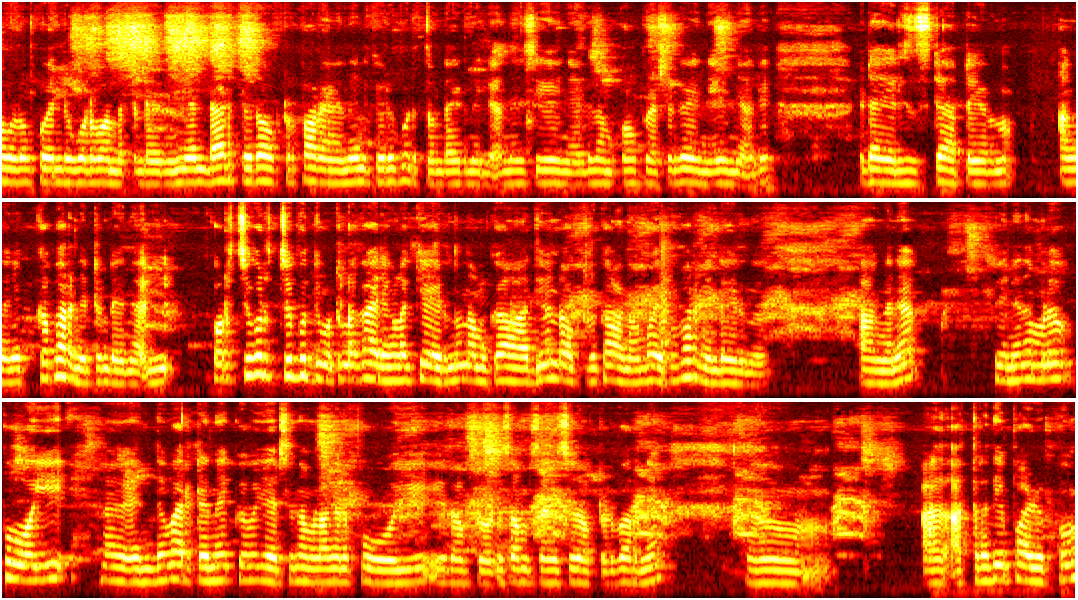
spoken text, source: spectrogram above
അവളും ഇപ്പോൾ എന്റെ കൂടെ വന്നിട്ടുണ്ടായിരുന്നു. എന്താ അടുത്ത ഡോക്ടർ പറയണമെന്ന് എനിക്കൊരു പിടുത്തമുണ്ടായിരുന്നില്ല എന്ന് വെച്ച് കഴിഞ്ഞാൽ നമുക്ക് ഓപ്പറേഷൻ കഴിഞ്ഞ് കഴിഞ്ഞാൽ ഡയാലിസിസ് സ്റ്റാർട്ട് ചെയ്യണം. അങ്ങനെയൊക്കെ പറഞ്ഞിട്ടുണ്ടായിരുന്നു. കുറച്ച് കുറച്ച് ബുദ്ധിമുട്ടുള്ള കാര്യങ്ങളൊക്കെ ആയിരുന്നു നമുക്ക് ആദ്യം ഡോക്ടർ കാണാൻ പോയപ്പോൾ പറഞ്ഞിട്ടുണ്ടായിരുന്നത്. അങ്ങനെ പിന്നെ നമ്മൾ പോയി എന്ത് വരട്ടെ എന്നൊക്കെ വിചാരിച്ച് നമ്മളങ്ങനെ പോയി ഡോക്ടറോട് സംസാരിച്ച് ഡോക്ടറോട് പറഞ്ഞ് അത്രയധികം പഴുപ്പും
